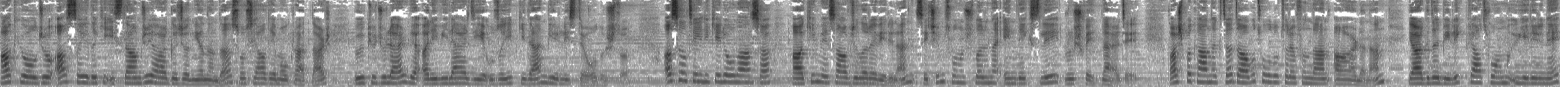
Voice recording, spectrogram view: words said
Hak yolcu az sayıdaki İslamcı yargıcın yanında sosyal demokratlar, ülkücüler ve Aleviler diye uzayıp giden bir liste oluştu. Asıl tehlikeli olansa hakim ve savcılara verilen seçim sonuçlarına endeksli rüşvetlerdi. Başbakanlıkta Davutoğlu tarafından ağırlanan Yargıda Birlik Platformu üyelerine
